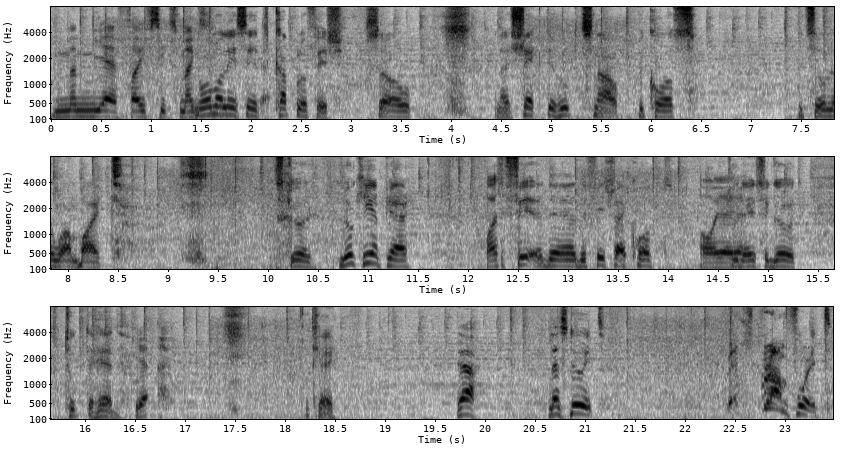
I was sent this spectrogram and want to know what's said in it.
Mm, yeah, five, six max. Normally it's a couple of fish. So, and I check the hooks now because it's only one bite. It's good. Look here, Pierre. What? The, the, the fish I caught Oh yeah. two yeah. days ago took the head. Yeah. Okay. Yeah, let's do it. Let's run for it.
